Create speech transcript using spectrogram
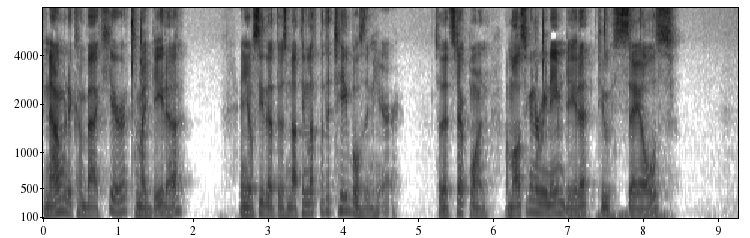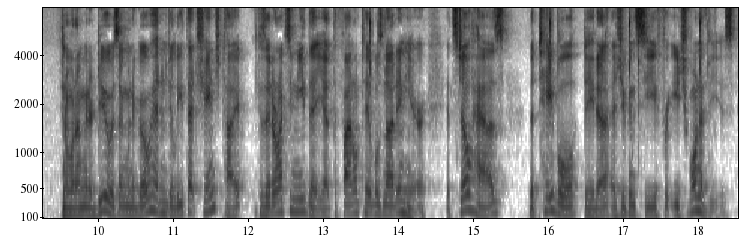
And now I'm going to come back here to my data and you'll see that there's nothing left but the tables in here. So that's step one. I'm also going to rename data to sales. And what I'm going to do is I'm going to go ahead and delete that change type because I don't actually need that yet. The final table is not in here. It still has the table data, as you can see, for each one of these.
